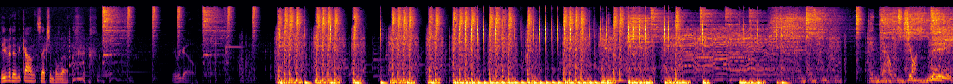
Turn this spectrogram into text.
Leave it in the comment section below. Here we go. Now it's just me.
